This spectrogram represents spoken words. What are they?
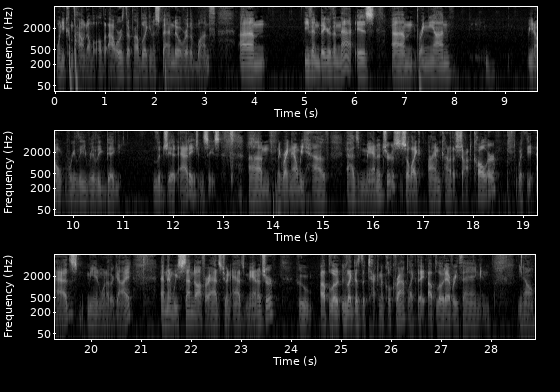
when you compound all, all the hours they're probably going to spend over the month. Um, even bigger than that is um, bringing on you know really really big legit ad agencies. Um, like right now, we have ads managers. So like I'm kind of the shot caller with the ads, me and one other guy, and then we send off our ads to an ads manager who upload who like does the technical crap, like they upload everything and you know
